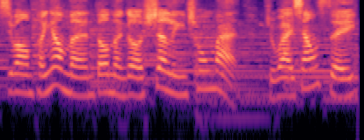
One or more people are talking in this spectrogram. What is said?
希望朋友们都能够圣灵充满，主爱相随。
